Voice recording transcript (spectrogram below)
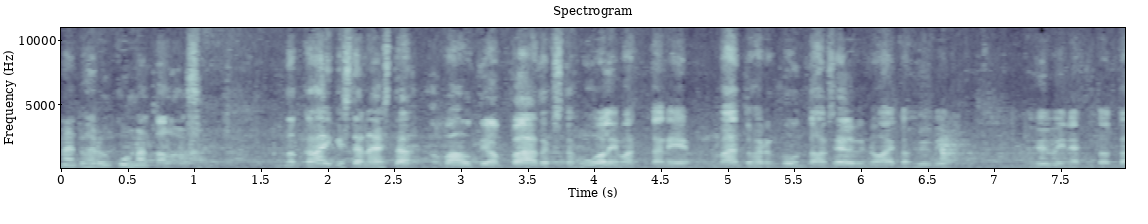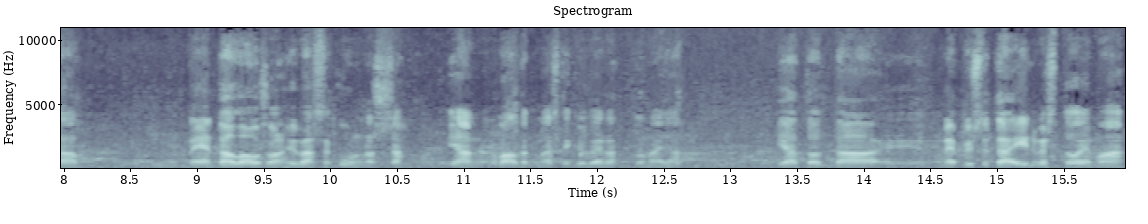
Mäntyharjun kunnan talous? No kaikista näistä valtion päätöksistä huolimatta, niin Mäntyharjun kunta on selvinnyt aika hyvin. hyvin että tota, meidän talous on hyvässä kunnossa ihan valtakunnallisestikin verrattuna ja, ja tota, me pystytään investoimaan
